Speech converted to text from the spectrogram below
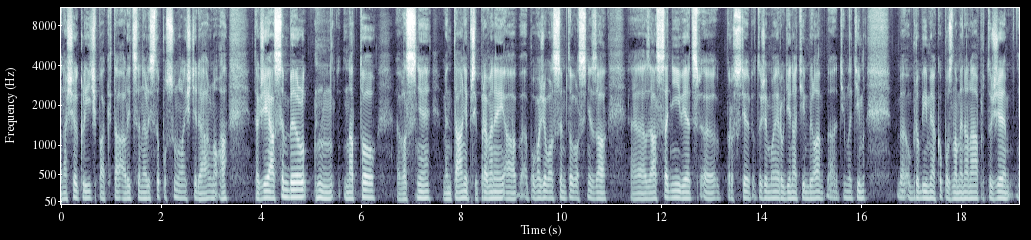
našel klíč, pak ta Alice Nelis to posunula ještě dál. No a takže já jsem byl hm, na to vlastně mentálně připravený a považoval jsem to vlastně za eh, zásadní věc, eh, prostě, protože moje rodina tím byla tím letím obdobím jako poznamenaná, protože eh,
